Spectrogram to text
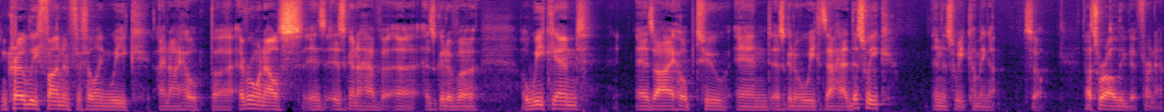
incredibly fun and fulfilling week, and I hope uh, everyone else is, is going to have a, as good of a, a weekend as I hope to, and as good of a week as I had this week and this week coming up. So that's where I'll leave it for now.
